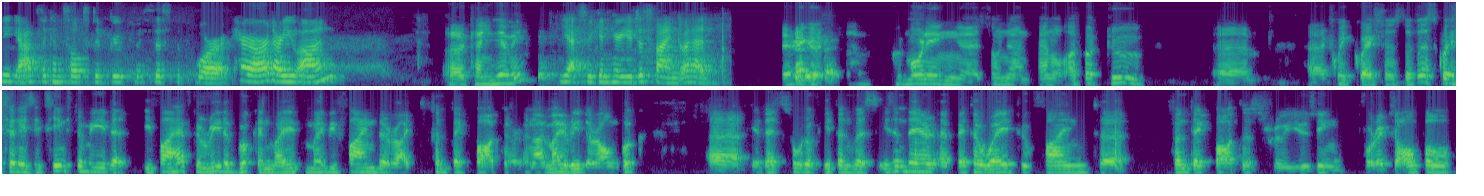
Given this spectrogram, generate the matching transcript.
CGAP, the consultative group to assist the poor. Gerard, are you on? Uh, can you hear me? Yes, we can hear you just fine. Go ahead. Very good. Um, good morning, uh, Sonja and panel. I've got two um, uh, quick questions. The first question is, it seems to me that if I have to read a book and may, maybe find the right fintech partner, and I may read the wrong book, uh, that's sort of hit and miss. Isn't there a better way to find uh, fintech partners through using, for example,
